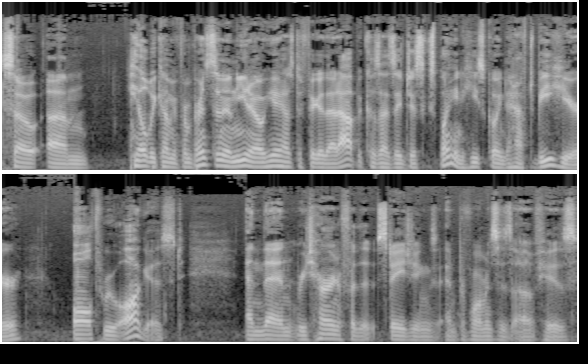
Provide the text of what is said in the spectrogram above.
So. Um, he'll be coming from Princeton, and you know he has to figure that out because, as I just explained, he's going to have to be here all through August, and then return for the stagings and performances of his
